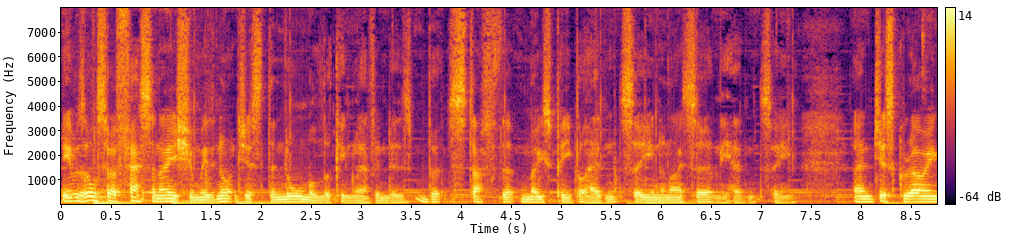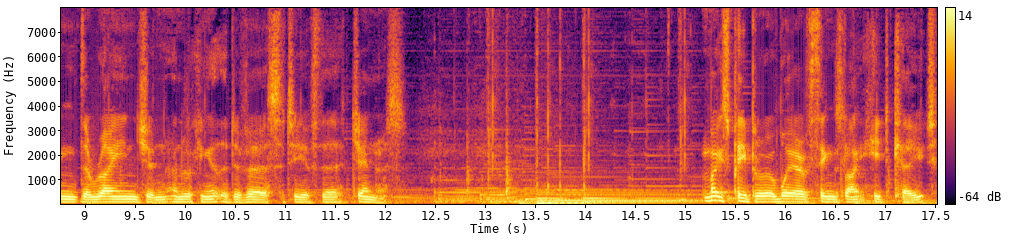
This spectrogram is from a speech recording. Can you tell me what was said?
It was also a fascination with not just the normal looking lavenders, but stuff that most people hadn't seen, and I certainly hadn't seen. And just growing the range and, and looking at the diversity of the genus most people are aware of things like Hidcote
